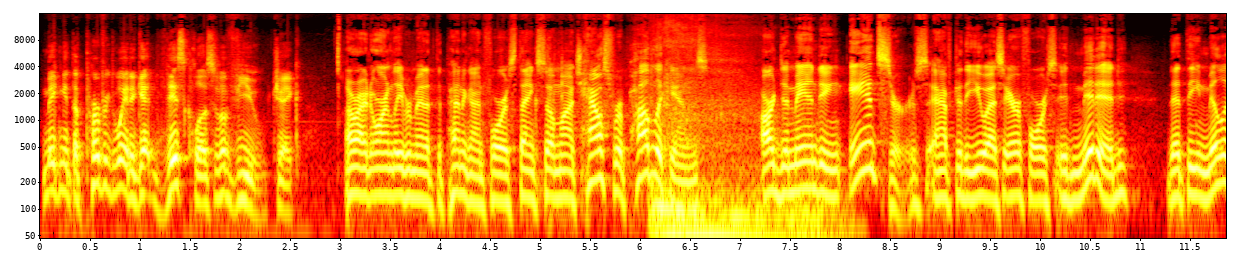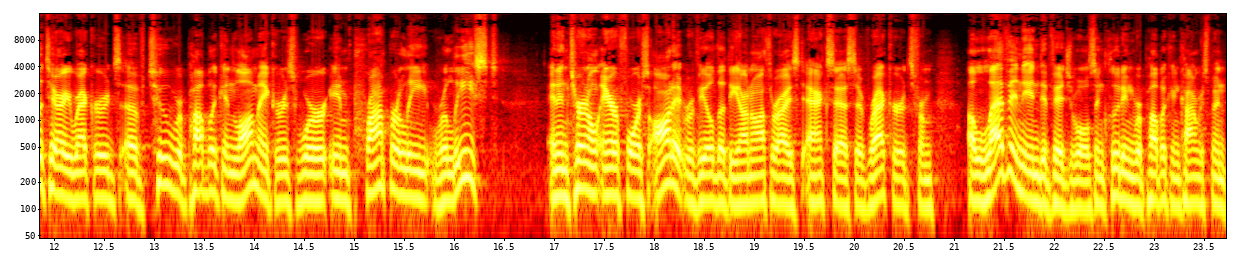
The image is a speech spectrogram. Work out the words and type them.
making it the perfect way to get this close of a view, Jake. All right, Oren Liebermann at the Pentagon for us. Thanks so much. House Republicans are demanding answers after the U.S. Air Force admitted that the military records of two Republican lawmakers were improperly released. An internal Air Force audit revealed that the unauthorized access of records from 11 individuals, including Republican Congressman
